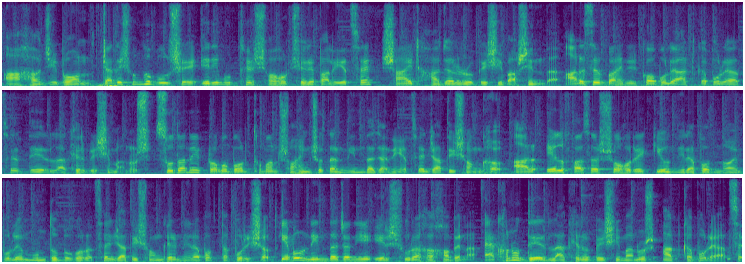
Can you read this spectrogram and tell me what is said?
আহা জীবন। জাতিসংঘ বলছে, এরই মধ্যে শহর ছেড়ে পালিয়েছে ষাট হাজারেরও বেশি বাসিন্দা। আরএসএফ বাহিনীর কবলে আটকা পড়ে আছে দেড় লাখের বেশি মানুষ। সুদানে ক্রমবর্ধমান সহিংসতার নিন্দা জানিয়েছে জাতিসংঘ। আর এল ফাসার শহরে কেউ নিরাপদ নয় বলে মন্তব্য করেছে জাতিসংঘের নিরাপত্তা পরিষদ। কেবল নিন্দা জানিয়ে এর সুরাহা হবে না। এখনও দেড় লাখেরও বেশি মানুষ আটকা পড়ে আছে।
